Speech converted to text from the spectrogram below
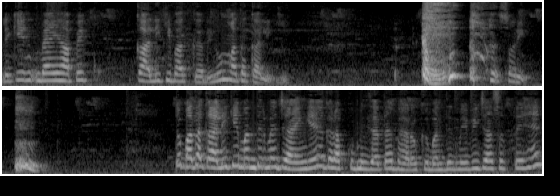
लेकिन मैं यहाँ पे काली की बात कर रही हूँ, माता काली की। सॉरी तो माता काली के मंदिर में जाएँगे। अगर आपको मिल जाता है, भैरव के मंदिर में भी जा सकते हैं।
